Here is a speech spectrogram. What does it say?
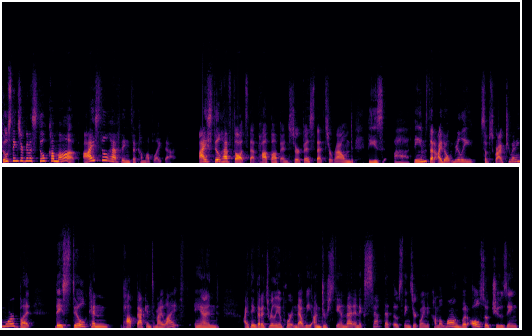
Those things are going to still come up. I still have things that come up like that. I still have thoughts that pop up and surface that surround these uh, themes that I don't really subscribe to anymore, but they still can pop back into my life. And I think that it's really important that we understand that and accept that those things are going to come along, but also choosing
